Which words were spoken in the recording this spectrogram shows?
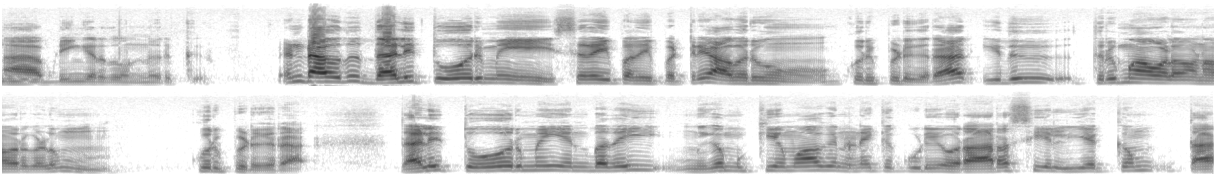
அப்படிங்கிறது ஒன்று இருக்கு. ரெண்டாவது தலித் ஓரிமையை சிதைப்பதை பற்றி அவரும் குறிப்பிடுகிறார். இது திருமாவளவன் அவர்களும் குறிப்பிடுகிறார். தலித் ஓர்மை என்பதை மிக முக்கியமாக நினைக்கக்கூடிய ஒரு அரசியல் இயக்கம் த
